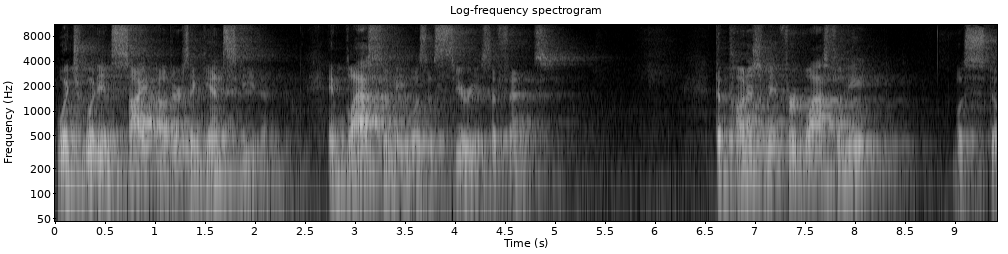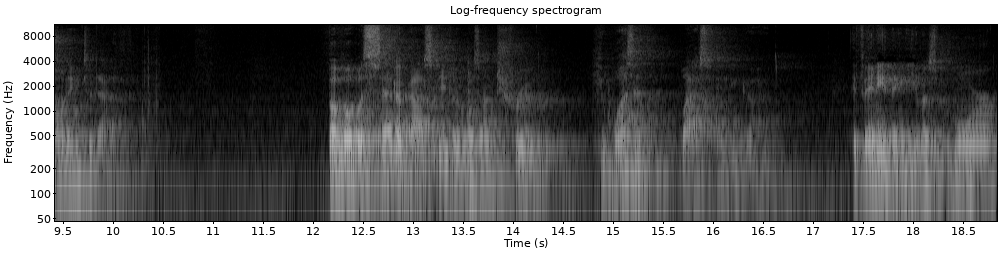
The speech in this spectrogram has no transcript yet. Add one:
which would incite others against Stephen. And blasphemy was a serious offense. The punishment for blasphemy was stoning to death. But what was said about Stephen was untrue. He wasn't blaspheming God. If anything, he was more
